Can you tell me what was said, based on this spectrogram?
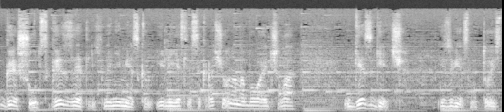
Gesetzlich на немецком. Или, если сокращенно она бывает, шла Gesgetch. Известно. То есть,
